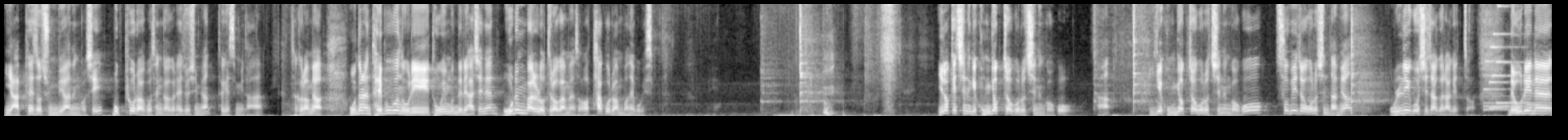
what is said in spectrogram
이 앞에서 준비하는 것이 목표라고 생각을 해주시면 되겠습니다. 자, 그러면 오늘은 대부분 우리 동호인분들이 하시는 오른발로 들어가면서 타구를 한번 해보겠습니다. 이렇게 치는 게 공격적으로 치는 거고, 자, 이게 공격적으로 치는 거고, 수비적으로 친다면 올리고 시작을 하겠죠. 근데 우리는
